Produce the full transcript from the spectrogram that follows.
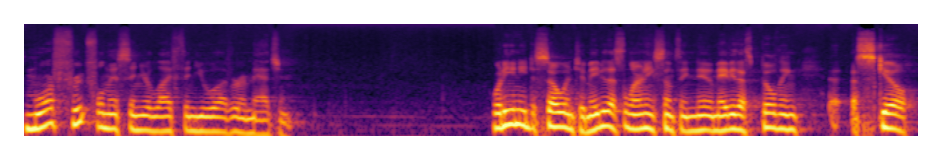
more fruitfulness in your life than you will ever imagine. What do you need to sow into? Maybe that's learning something new. Maybe that's building a skill.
